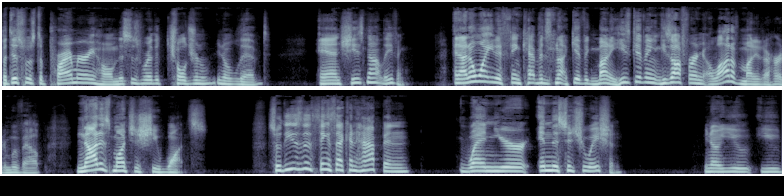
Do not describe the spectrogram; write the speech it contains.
but this was the primary home. This is where the children, you know, lived. And she's not leaving. And I don't want you to think Kevin's not giving money. He's giving, he's offering a lot of money to her to move out, not as much as she wants. So these are the things that can happen when you're in this situation. You know, you you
